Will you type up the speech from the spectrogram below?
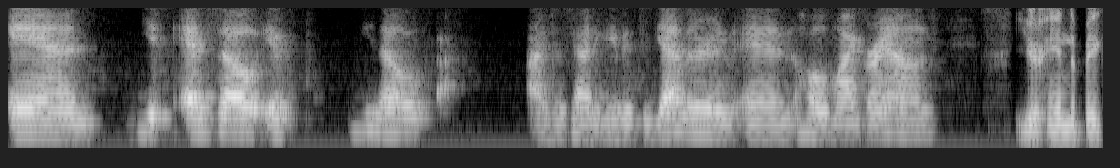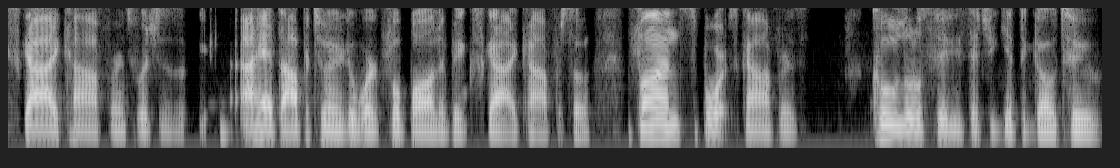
And and so it, you know, I just had to get it together and, and hold my ground. You're in the Big Sky Conference, which is I had the opportunity to work football in the Big Sky Conference. So fun sports conference, cool little cities that you get to go to.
